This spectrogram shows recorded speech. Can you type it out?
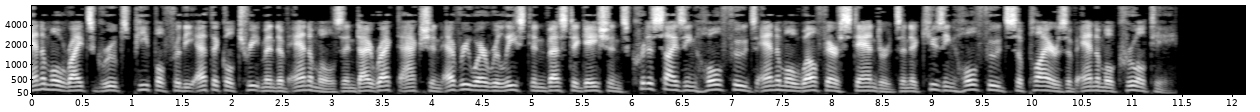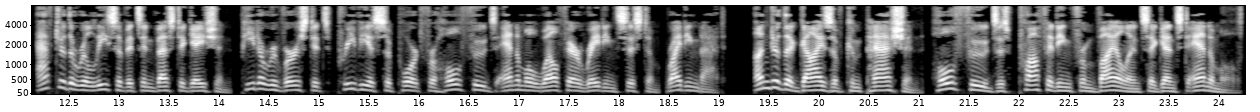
animal rights groups People for the Ethical Treatment of Animals and Direct Action Everywhere released investigations criticizing Whole Foods animal welfare standards and accusing Whole Foods suppliers of animal cruelty. After the release of its investigation, PETA reversed its previous support for Whole Foods' animal welfare rating system, writing that, "...under the guise of compassion, Whole Foods is profiting from violence against animals."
